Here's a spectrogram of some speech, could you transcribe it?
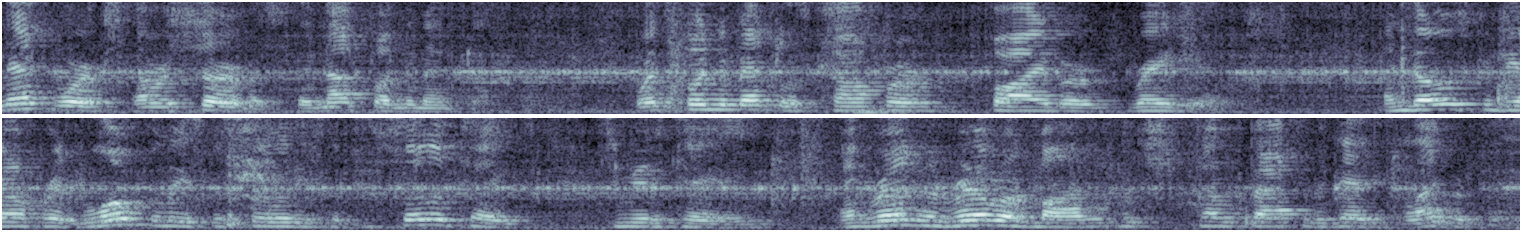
networks are a service; they're not fundamental. What's fundamental is copper, fiber, radios. And those can be operated locally as facilities to facilitate communicating. And rather than railroad model, which comes back to the days of telegraphy,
